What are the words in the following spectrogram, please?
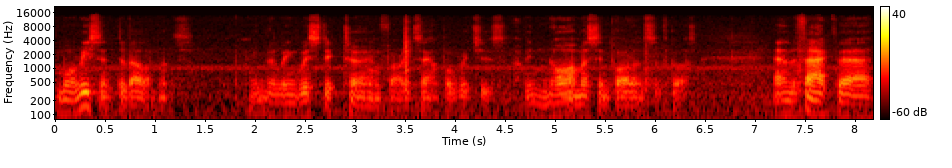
more recent developments. the linguistic turn, for example, which is of enormous importance, of course, and the fact that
